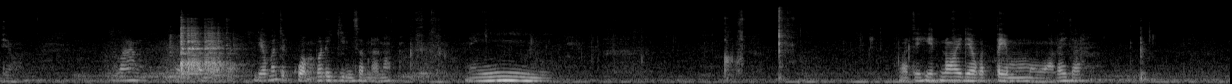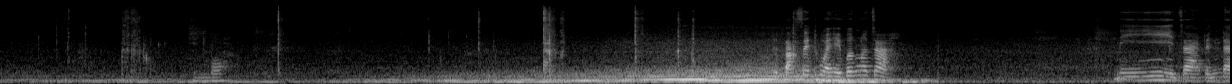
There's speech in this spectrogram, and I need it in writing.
เดี๋ยวว่างถอดก่อนนะจ๊ะเดี๋ยวมันจะขวมไม่ได้กินสำหรับเนาะนี่ว่าจะเฮ็ดน้อยเดียวก็เต็มหม้อเลยจ้ะเห็นบ่เดี๋ยวตัก ใส่ถ้วยให้เบิ้งแล้วจ้ะ นี่จ้ะเป็นได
